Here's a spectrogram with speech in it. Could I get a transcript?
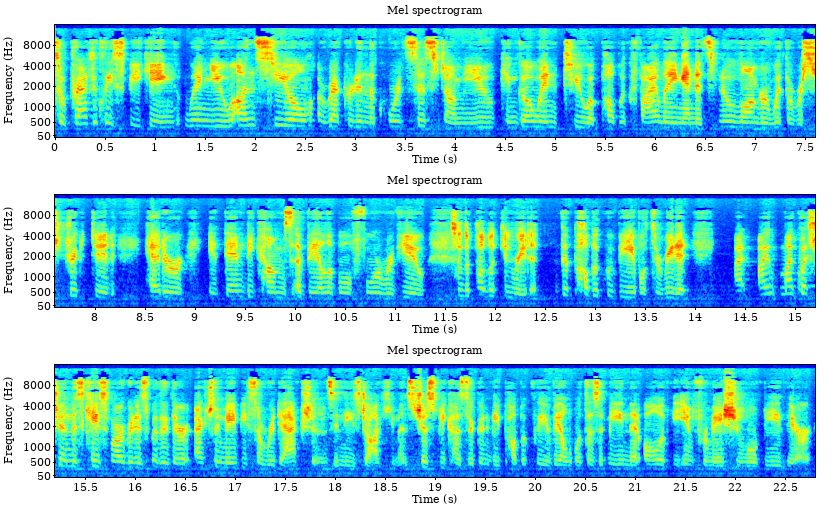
So, practically speaking, when you unseal a record in the court system, you can go into a public filing and it's no longer with a restricted header. It then becomes available for review. So the public can read it. The public would be able to read it. I, I, my question in this case, Margaret, is whether there actually may be some redactions in these documents. Just because they're going to be publicly available doesn't mean that all of the information will be there.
